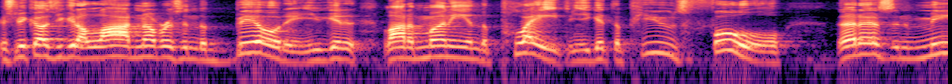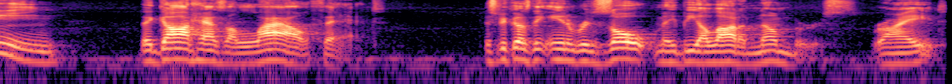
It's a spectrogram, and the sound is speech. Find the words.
just because you get a lot of numbers in the building, you get a lot of money in the plate, and you get the pews full, that doesn't mean that God has allowed that. Just because the end result may be a lot of numbers, right?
